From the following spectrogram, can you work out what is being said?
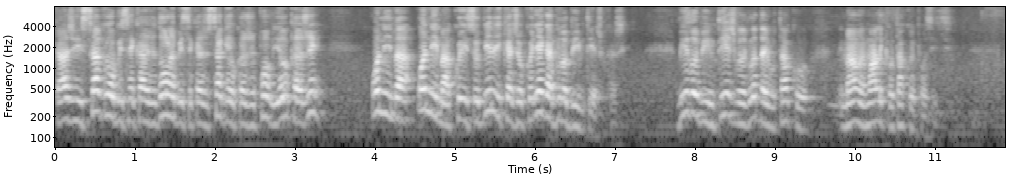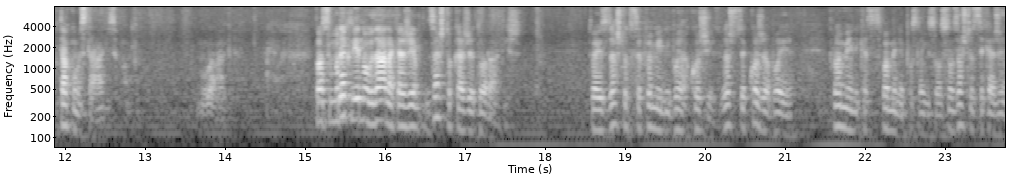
kaže i sagao bi se kaže dole bi se kaže sagao kaže povio kaže onima onima koji su bili kaže oko njega bilo bi im teško kaže. Bilo bi im teško da gledaju tako imame Malika u takvoj poziciji. U takvom stanju se Pa su mu rekli jednog dana, kaže, zašto, kaže, to radiš? To je zašto se promijeni boja kože? Zašto se koža boje promijeni kad se spomene poslanik sa osnovom? Zašto se kaže,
